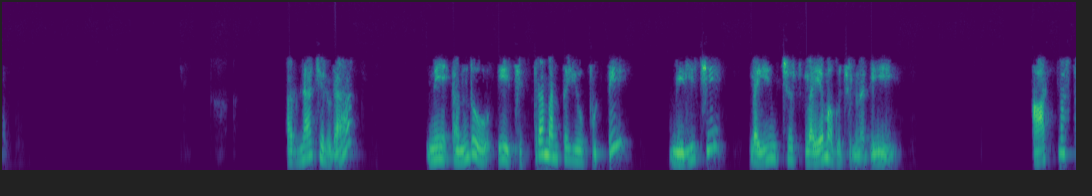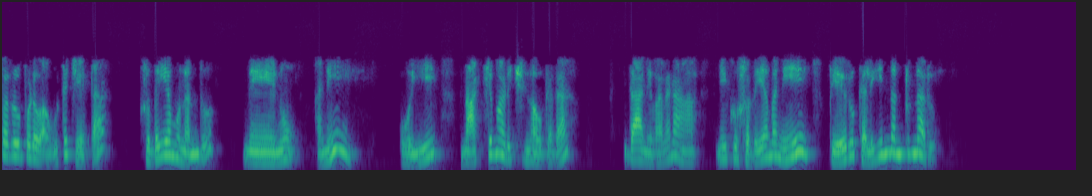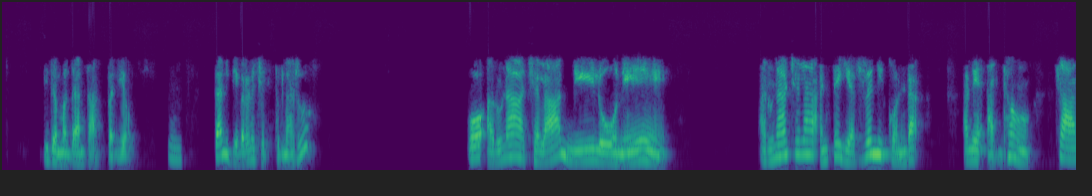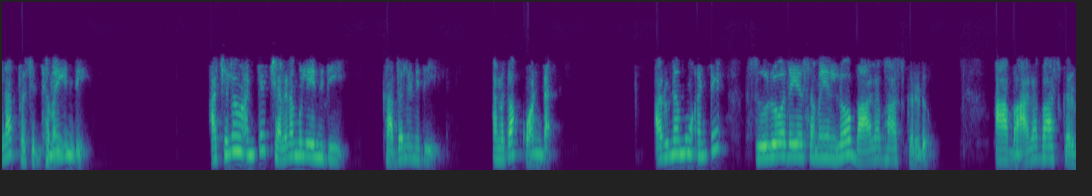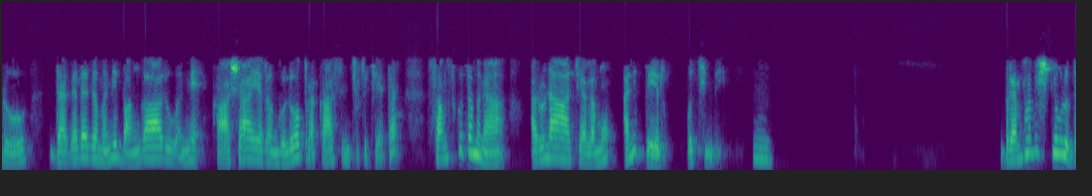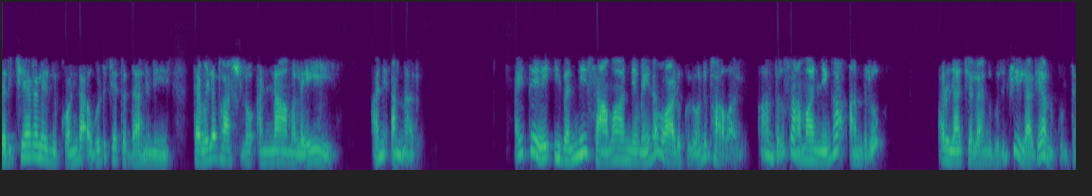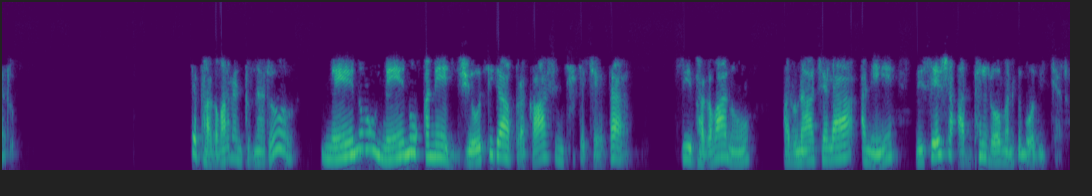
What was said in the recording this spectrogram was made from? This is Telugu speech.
అరుణాచలుడా నీ అందు ఈ చిత్రమంతయు పుట్టి నిలిచి లయించు లయమగుచున్నది. ఆత్మస్వరూపుడు అవుట చేత హృదయమునందు నేను అని పోయి నాట్యమాడుచున్నావు కదా దాని వలన నీకు హృదయమని పేరు కలిగిందంటున్నారు. ఇదమ్మ దాని తాత్పర్యం. దాని వివరణ చెప్తున్నారు. ఓ అరుణాచల నీలోనే. అరుణాచల అంటే ఎర్రని కొండ అనే అర్థం చాలా ప్రసిద్ధమైంది. అచలం అంటే చలనము లేనిది కదలనిది అనగా కొండ. అరుణము అంటే సూర్యోదయ సమయంలో బాలభాస్కరుడు. ఆ బాలభాస్కరుడు దగదగమని బంగారు అనే కాషాయ రంగులో ప్రకాశించుట చేత సంస్కృతమున అరుణాచలము అని పేరు వచ్చింది. బ్రహ్మ విష్ణువులు దరిచేరలేని కొండ అవుటి చేత దానిని తమిళ భాషలో అన్నామలై అని అన్నారు. అయితే ఇవన్నీ సామాన్యమైన వాడుకలోని భావాలు. అందరూ సామాన్యంగా అందరూ అరుణాచలాన్ని గురించి ఇలాగే అనుకుంటారు. భగవాన్ అంటున్నారు నేను నేను అనే జ్యోతిగా ప్రకాశించుట చేత శ్రీ భగవాను అరుణాచల అని విశేష అర్థంలో మనకి బోధించారు.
